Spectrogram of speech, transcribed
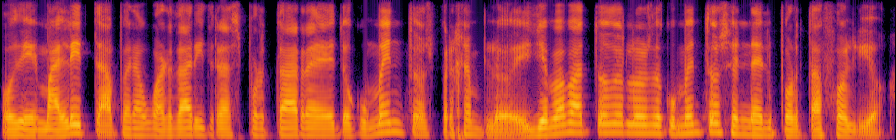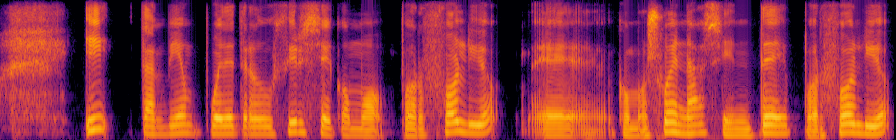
o de maleta para guardar y transportar eh, documentos, por ejemplo, eh, llevaba todos los documentos en el portafolio. Y también puede traducirse como portfolio, como suena, sin T, portfolio,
